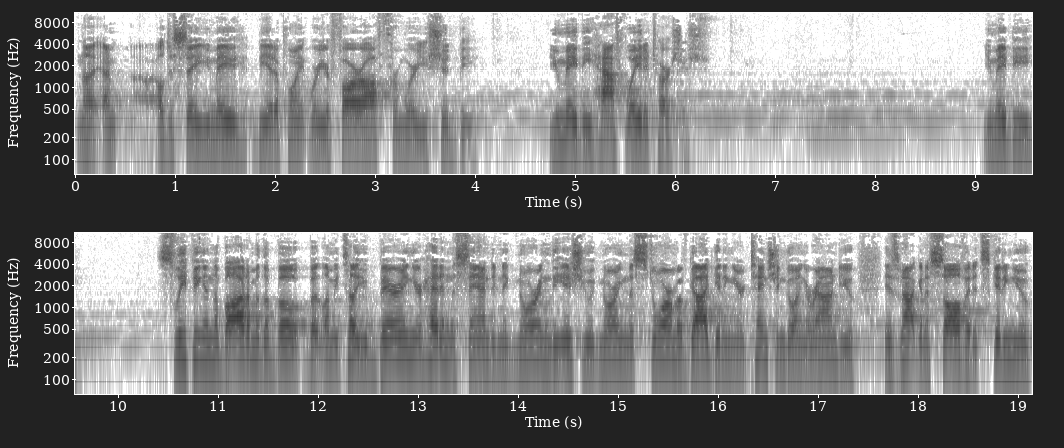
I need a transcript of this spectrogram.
And I, I'm, I'll just say you may be at a point where you're far off from where you should be. You may be halfway to Tarshish. You may be sleeping in the bottom of the boat, but let me tell you, burying your head in the sand and ignoring the issue, ignoring the storm of God getting your attention going around you is not going to solve it. It's getting you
